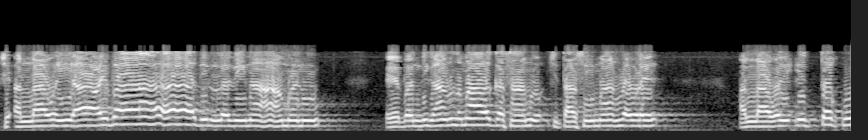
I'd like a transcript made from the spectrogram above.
چھ اللہ وی عباد اللذین آمنو، اے بندگان دما کسانو چھ تاسیمان روڑے اللہ وی اتقو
